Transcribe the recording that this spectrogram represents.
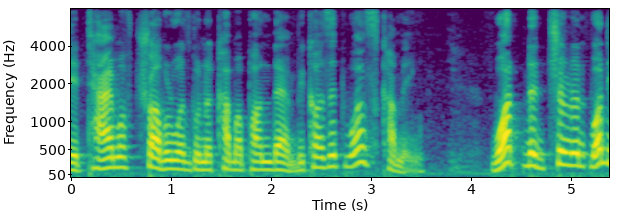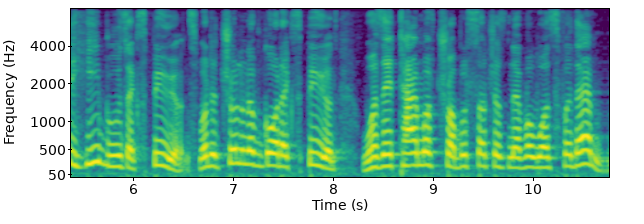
a time of trouble was going to come upon them, because it was coming. What the children, what the Hebrews experienced, what the children of God experienced, was a time of trouble such as never was for them.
